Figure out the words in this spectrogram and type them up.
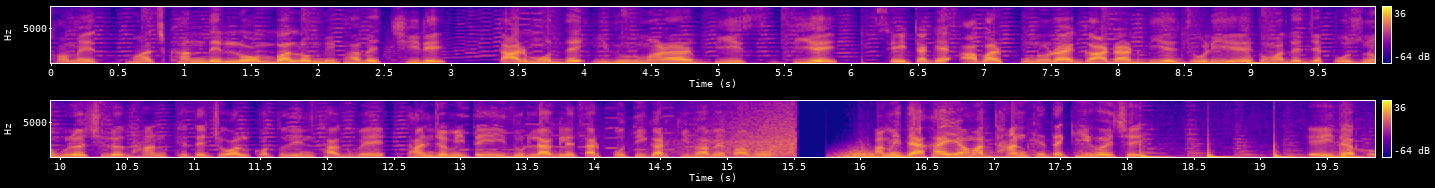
সমেত মাঝখান দিয়ে লম্বালম্বিভাবে চিড়ে তার মধ্যে ইঁদুর মারার বিষ দিয়ে সেইটাকে আবার পুনরায় গার্ডার দিয়ে জড়িয়ে তোমাদের যে প্রশ্নগুলো ছিল, ধান খেতে জল কতদিন থাকবে, ধান জমিতে ইঁদুর লাগলে তার প্রতিকার কীভাবে পাবো? আমি দেখাই আমার ধান খেতে কি হয়েছে। এই দেখো,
